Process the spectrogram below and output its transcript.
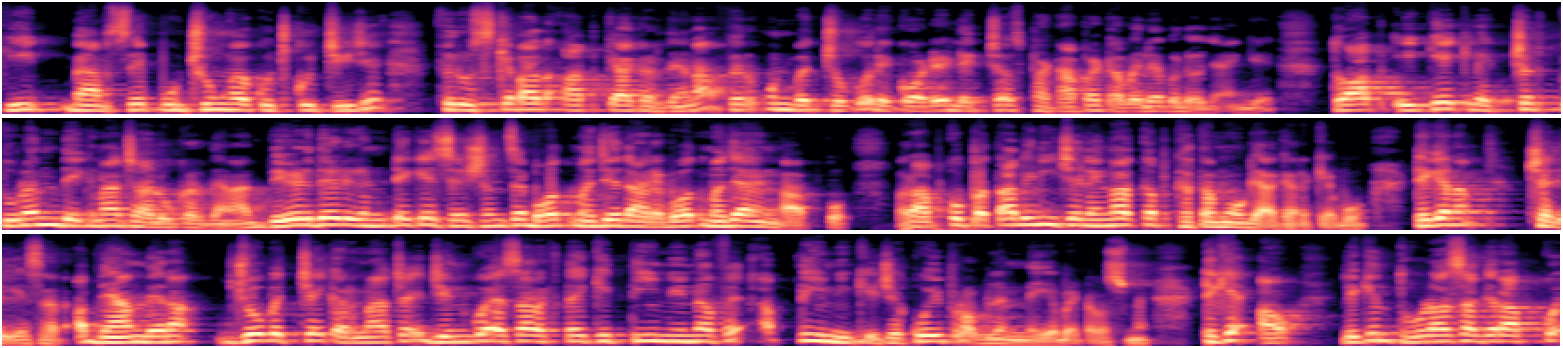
कि मैं आपसे पूछूँगा कुछ कुछ चीज़ें, फिर उसके बाद आप क्या कर देना, फिर उन बच्चों को रिकॉर्डेड लेक्चर्स फटाफट अवेलेबल हो जाएँगे। तो आप एक एक लेक्चर तुरंत देखना चालू कर देना। डेढ़ डेढ़ घंटे के सेशन से बहुत मज़ेदार है, बहुत मज़ा आएगा आपको। और आपको पता भी नहीं चलेगा कब खत्म हो गया करके वो। ठीक है ना? चलिए सर, अब ध्यान देना, जो बच्चे करना चाहे, जिनको ऐसा लगता है कि तीन इनफ है अब तीन ही कीजिए, कोई प्रॉब्लम नहीं है बेटा। उसमें। ठीक है, आओ। लेकिन थोड़ा सा अगर आपको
